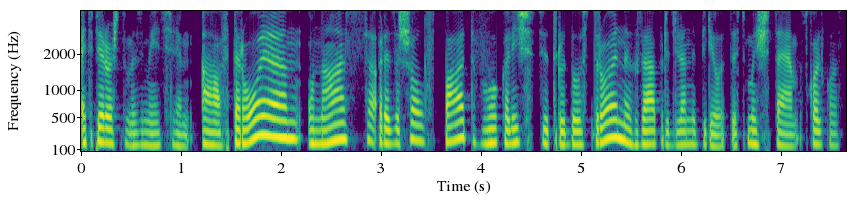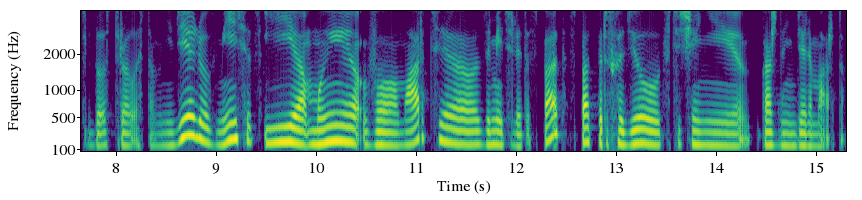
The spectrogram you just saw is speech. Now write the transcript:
Это первое, что мы заметили. А второе, у нас произошел спад в количестве трудоустроенных за определенный период. То есть мы считаем, сколько у нас трудоустроилось там в неделю, в месяц, и мы в марте заметили этот спад. Спад происходил происходил в течение каждой недели марта.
